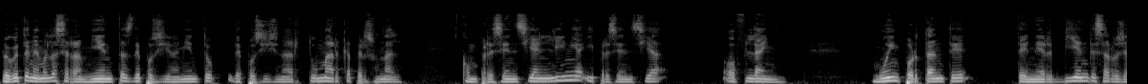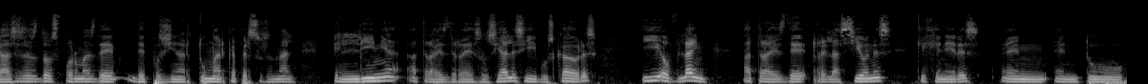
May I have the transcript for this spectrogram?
Luego tenemos las herramientas de posicionamiento, de posicionar tu marca personal, con presencia en línea y presencia offline. Muy importante tener bien desarrolladas esas dos formas de, posicionar tu marca personal, en línea a través de redes sociales y buscadores y offline a través de relaciones que generes en, en tu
